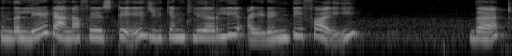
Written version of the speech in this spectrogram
in the late anaphase stage, we can clearly identify that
